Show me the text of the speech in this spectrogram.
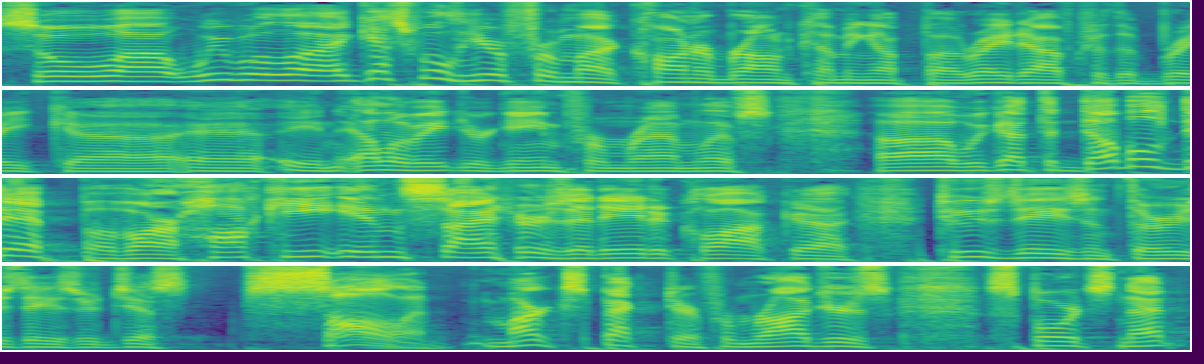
So uh, we will. Uh, I guess we'll hear from uh, Connor Brown coming up uh, right after the break uh, uh, in Elevate Your Game from Ram Lifts. we got the double dip of our hockey insiders at eight o'clock. Tuesdays and Thursdays are just solid. Mark Spector from Rogers Sportsnet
